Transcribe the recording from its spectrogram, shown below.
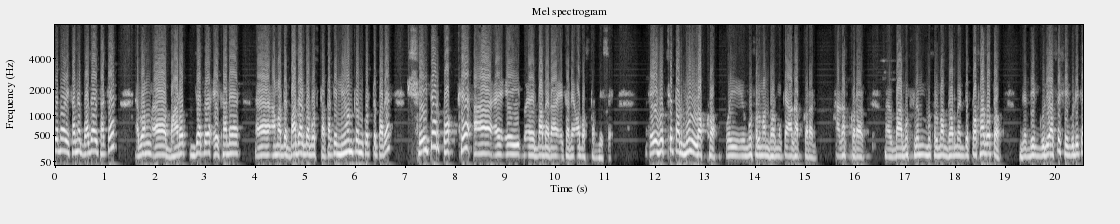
যেন এখানে বজায় থাকে এবং ভারত যাতে এখানে আমাদের বাজার ব্যবস্থা তাকে নিয়ন্ত্রণ করতে পারে, সেইটার পক্ষে এই বামেরা এখানে অবস্থান নিছে। এই হচ্ছে তার মূল লক্ষ্য, ওই মুসলমান ধর্মকে আঘাত করার। আঘাত করার বা মুসলিম, মুসলমান ধর্মের যে প্রথাগত যে দিকগুলি আছে, সেগুলিকে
